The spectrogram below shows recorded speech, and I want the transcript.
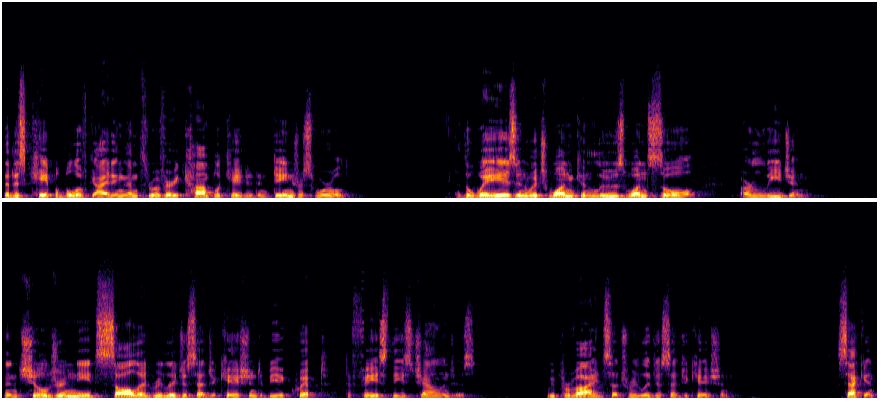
that is capable of guiding them through a very complicated and dangerous world. The ways in which one can lose one's soul are legion and children need solid religious education to be equipped to face these challenges. We provide such religious education. Second,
